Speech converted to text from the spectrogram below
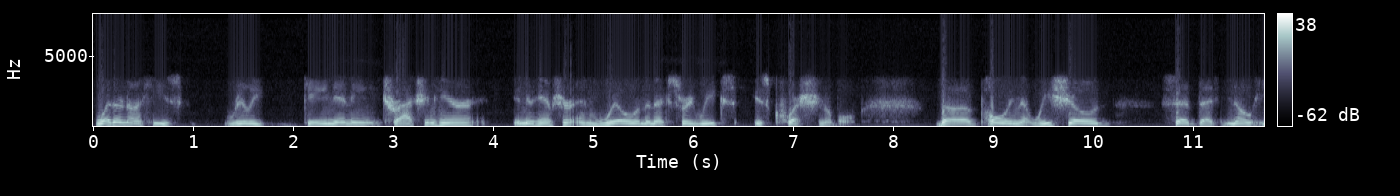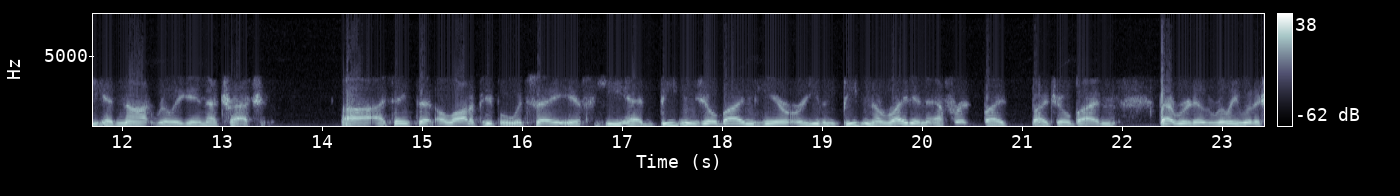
Whether or not he's really gain any traction here in New Hampshire and will in the next three weeks is questionable. The polling that we showed said that no, he had not really gained that traction. Uh, I think that a lot of people would say if he had beaten Joe Biden here, or even beaten a write-in effort by by Joe Biden, that would have really would have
